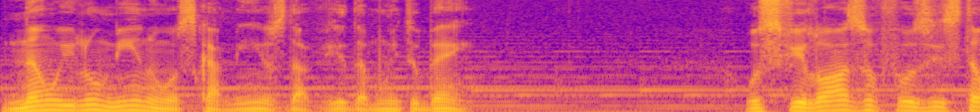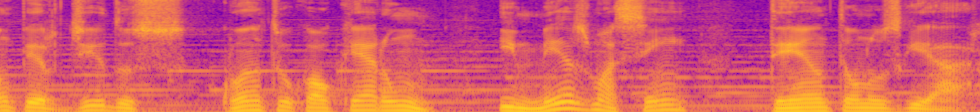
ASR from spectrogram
não iluminam os caminhos da vida muito bem. Os filósofos estão perdidos quanto qualquer um e, mesmo assim, tentam nos guiar.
